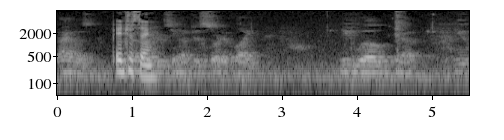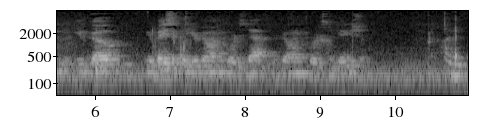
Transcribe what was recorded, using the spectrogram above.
nihilism. Interesting. In words, you know, just sort of like you will, you know, you you go, you're basically you're going towards death. You're going towards negation. I would,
